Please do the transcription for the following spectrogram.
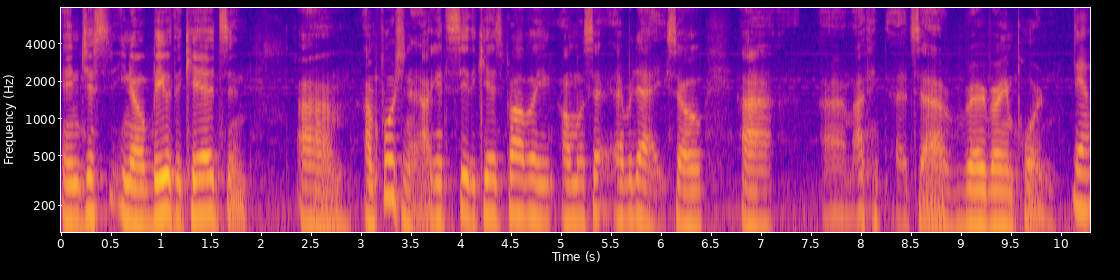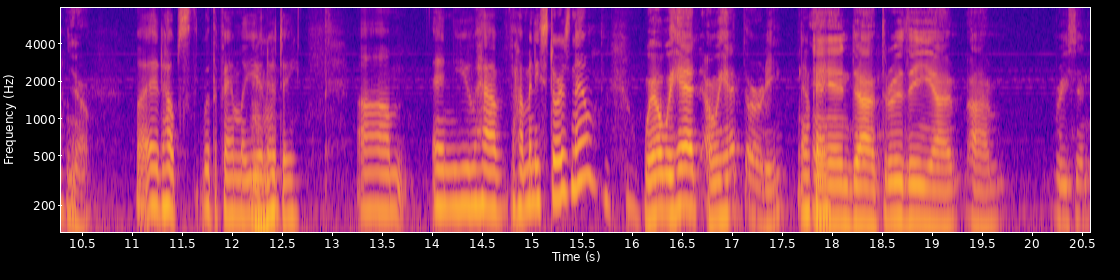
and just you know be with the kids and um, I'm fortunate. I get to see the kids probably almost every day. So uh, um, I think that's uh, very, very important. Yeah. You know, Well, it helps with the family Mhm. unity. Um, and you have how many stores now? well, we had uh, we had 30, Okay. and uh, through the uh, um, recent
